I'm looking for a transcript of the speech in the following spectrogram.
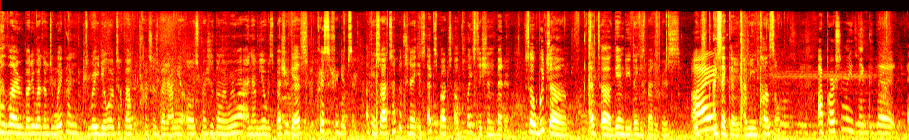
Hello, everybody. Welcome to Waypoint Radio, where we talk about which console is better. I'm your host, Precious Belanriwa, and I'm here with special guest Christopher Gibson. Okay, so our topic today is Xbox or PlayStation better. So, which uh, uh game do you think is better, Chris? Which, I- I said game. I mean console. I personally think that uh,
